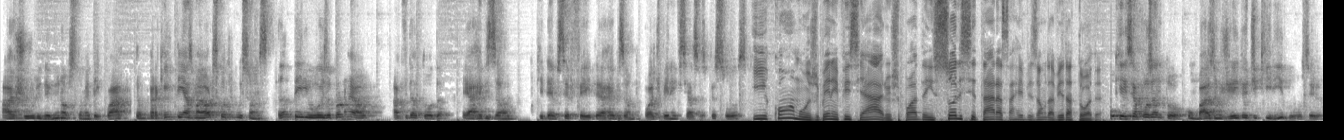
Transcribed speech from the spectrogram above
a julho de 1994. Então, para quem tem as maiores contribuições anteriores ao Plano Real, a vida toda é a revisão que deve ser feita é a revisão que pode beneficiar essas pessoas. E como os beneficiários podem solicitar essa revisão da vida toda? O que se aposentou com base no direito adquirido, ou seja,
